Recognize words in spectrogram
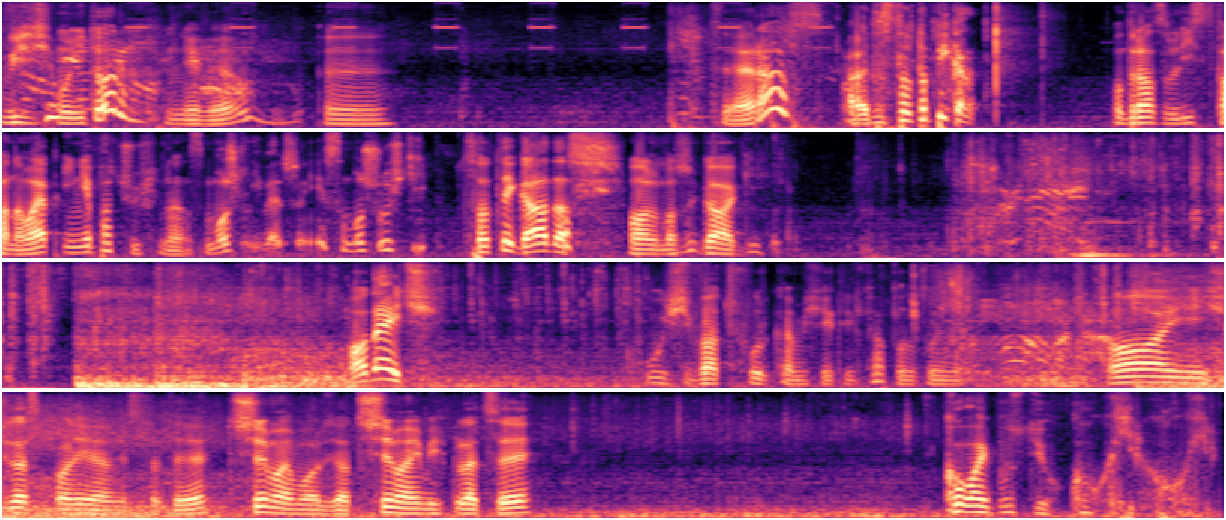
Widzicie monitor? Nie wiem. Y... Teraz? Ale dostał to pika! Od razu listwa na łeb i nie patrzył się na nas. Możliwe, że nie są oszuści. Co ty gadasz? O, ale może gagi. Odejdź! Kuźwa, czwórka mi się klika podwójnie. Oj, źle spaliłem niestety. Trzymaj mordzia, trzymaj mi plecy. Kołaj boost you, go here, go here.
